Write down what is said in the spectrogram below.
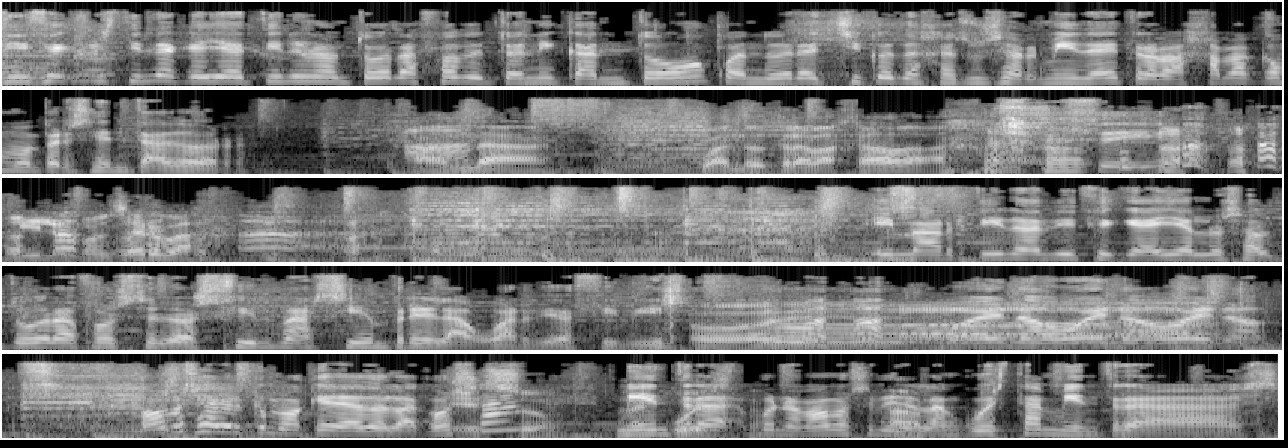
Dice Cristina que ella tiene un autógrafo de Tony Cantó cuando era chico de Jesús Hermida y trabajaba como presentador. Anda, cuando trabajaba. Sí. Y lo conserva. Y Martina dice que a ella los autógrafos se los firma siempre la Guardia Civil. Bueno, bueno, bueno. Vamos a ver cómo ha quedado la cosa. Eso, la mientras, encuesta. bueno, vamos a mirar Ah. la encuesta mientras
